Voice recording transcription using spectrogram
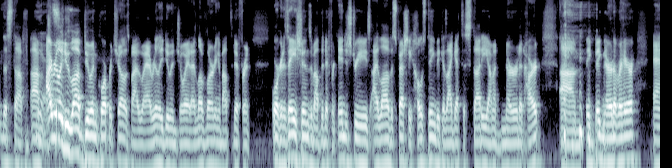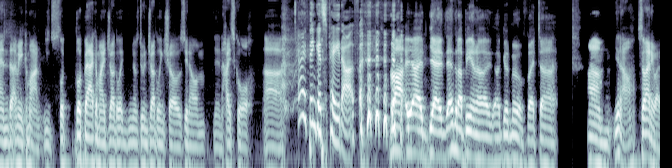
this stuff. Um, yes. I really do love doing corporate shows. By the way, I really do enjoy it. I love learning about the different organizations, about the different industries. I love especially hosting because I get to study. I'm a nerd at heart, um, big big nerd over here. And I mean, come on, you just look look back at my juggling. You know, I was doing juggling shows. You know, in high school. Uh, I think it's paid off. uh, yeah, yeah, it ended up being a, a good move, but uh, um, you know. So anyway,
